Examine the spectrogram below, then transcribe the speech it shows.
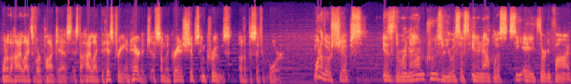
One of the highlights of our podcast is to highlight the history and heritage of some of the greatest ships and crews of the Pacific War. One of those ships is the renowned cruiser USS Indianapolis CA 35.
